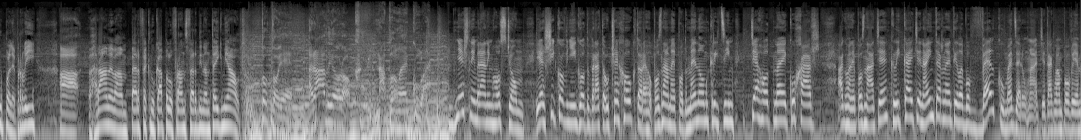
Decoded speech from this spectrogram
úplne prvý. A hráme vám perfektnú kapelu Franz Ferdinand Take Me Out. Toto je Rádio Rock na plné gule. Dnešným ránnym hosťom je šikovník od bratov Čechov, ktorého poznáme pod menom krycím tehotnej kuchář. Ak ho nepoznáte, klikajte na internety, lebo veľkú medzeru máte, tak vám poviem.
